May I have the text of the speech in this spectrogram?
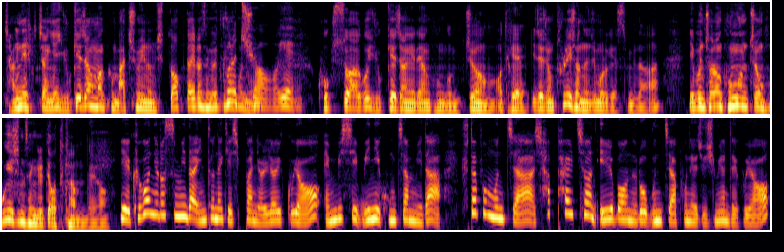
장례식장에 육개장만큼 맞춤인 음식도 없다 이런 생각이 드는군요. 그렇죠. 예. 국수하고 육개장에 대한 궁금증 어떻게 이제 좀 풀리셨는지 모르겠습니다. 이분처럼 궁금증, 호기심 생길 때 어떻게 하면 돼요? 예, 그건 이렇습니다. 인터넷 게시판 열려 있고요. MBC 미니 공짜입니다. 휴대폰 문자 샵 8001번으로 문자 보내주시면 되고요.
